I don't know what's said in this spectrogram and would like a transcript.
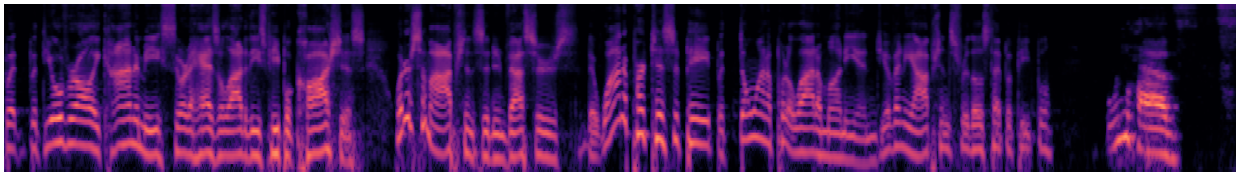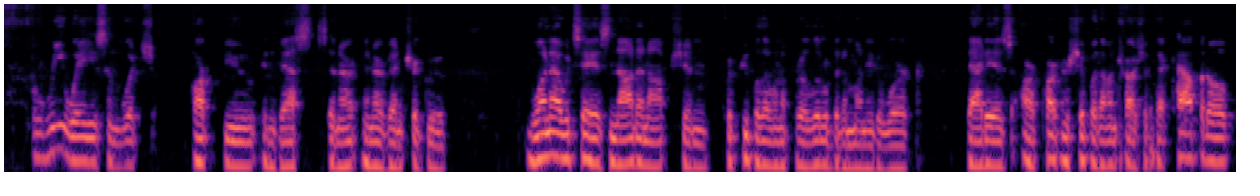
But but the overall economy sort of has a lot of these people cautious. What are some options that investors that want to participate but don't want to put a lot of money in? Do you have any options for those type of people? We have three ways in which ArcView invests in our in our venture group. One I would say is not an option for people that want to put a little bit of money to work. That is our partnership with Entourage Effect Capital,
